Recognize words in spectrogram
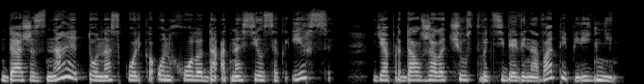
Даже зная то, насколько он холодно относился к Ирсе, я продолжала чувствовать себя виноватой перед ним,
